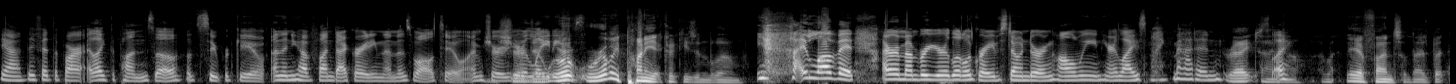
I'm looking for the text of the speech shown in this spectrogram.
Yeah, they fit the part. I like the puns though. That's super cute. And then you have fun decorating them as well too. I'm sure, your do. ladies. We're, we're really punny at cookies in bloom, yeah, I love it. I remember your little gravestone during Halloween. Here lies Mike Madden. right? Just I like- know. They have fun sometimes, but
